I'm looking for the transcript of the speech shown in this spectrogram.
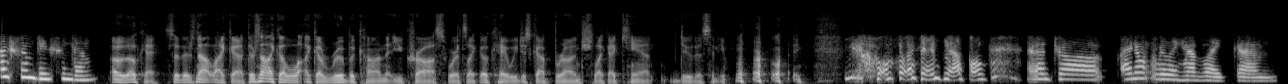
Uh, some do, some don't. Oh, okay. So there's not like a there's not like a like a Rubicon that you cross where it's like, okay, we just got brunch. Like I can't do this anymore. like, No, no. I don't draw. I don't really have like um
